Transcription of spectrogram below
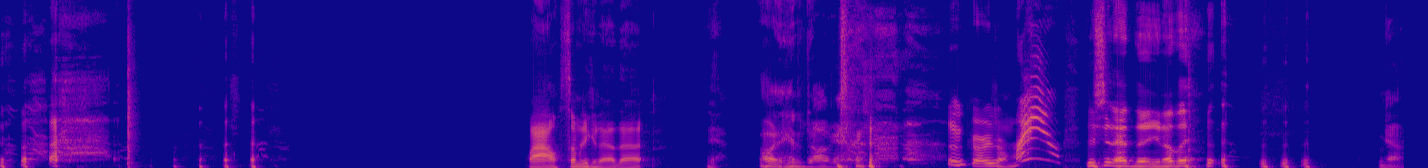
Wow, somebody could add that. Yeah. Oh, I hit a dog. Of course, they should have had the, you know, the. yeah.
